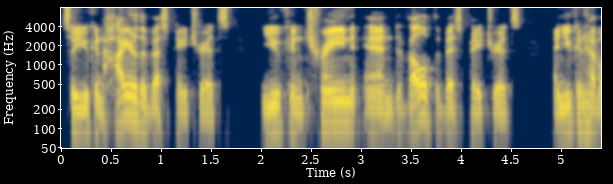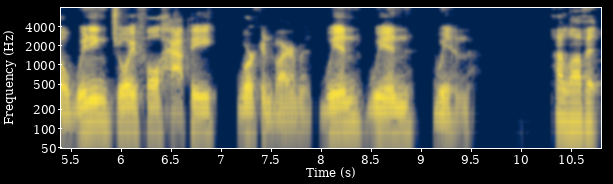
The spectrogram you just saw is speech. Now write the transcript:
So you can hire the best patriots. You can train and develop the best patriots, and you can have a winning, joyful, happy work environment. Win, win, win. I love it.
